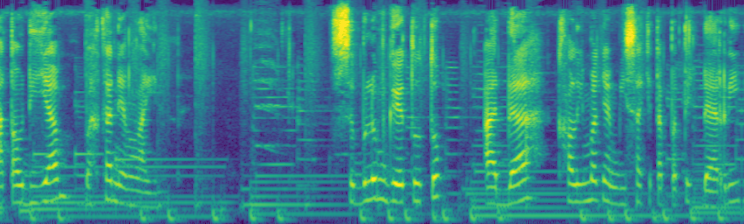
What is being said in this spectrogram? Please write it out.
atau diam, bahkan yang lain. Sebelum gue tutup, ada kalimat yang bisa kita petik dari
